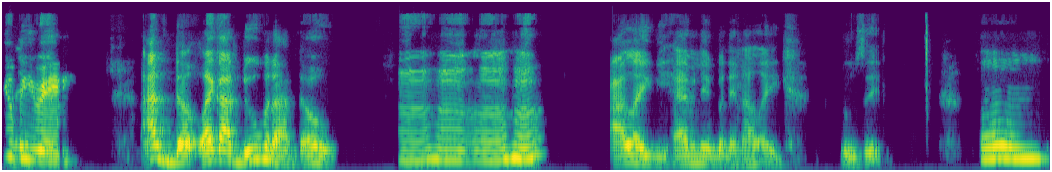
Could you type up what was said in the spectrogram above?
You'll be ready. I don't like I do, but I don't. Mm-hmm. Mm-hmm. I like be having it, but then I like lose it. Um,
